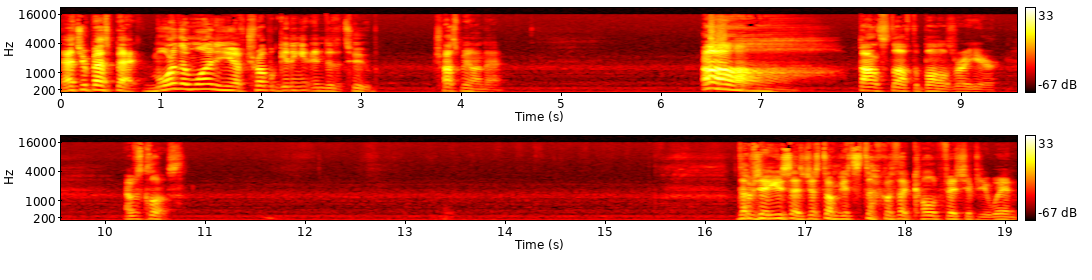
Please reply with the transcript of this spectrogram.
That's your best bet. More than one and you have trouble getting it into the tube. Trust me on that. Oh! Bounced off the balls right here. That was close. WJU says just don't get stuck with a goldfish if you win.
